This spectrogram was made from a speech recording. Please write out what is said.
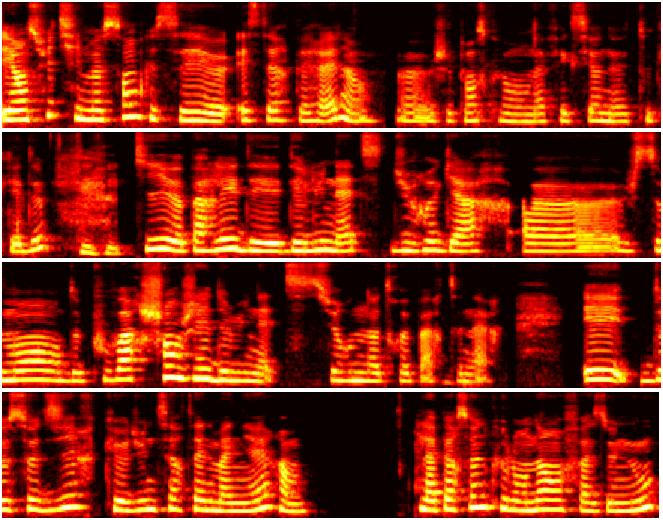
Et ensuite, il me semble que c'est euh, Esther Perel, euh, je pense qu'on affectionne euh, toutes les deux, qui parlait des, des, lunettes, du regard, justement de pouvoir changer de lunettes sur notre partenaire. Et de se dire que d'une certaine manière, la personne que l'on a en face de nous,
